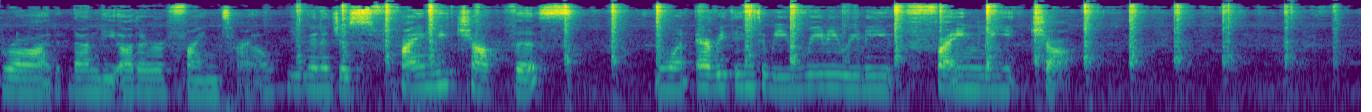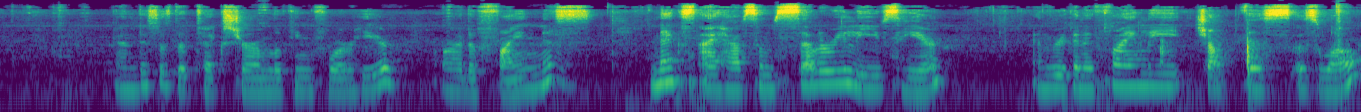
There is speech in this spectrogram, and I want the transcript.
broad than the other fine thyme. You're gonna just finely chop this. You want everything to be really, really finely chopped. And this is the texture I'm looking for here, or the fineness. Next, I have some celery leaves here and we're to finely chop this as well.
